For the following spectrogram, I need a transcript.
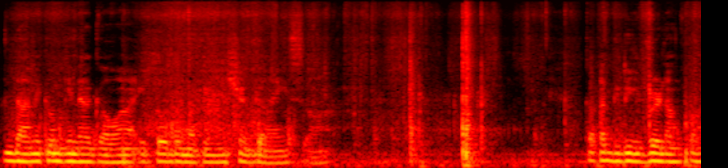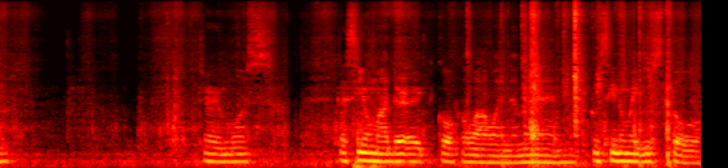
ang dami kong ginagawa. Ito, dumating na siya guys. Oh. Kaka-deliver lang to. Thermos. Kasi yung Mother Earth ko, kawawa naman. Kung sino may gusto,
